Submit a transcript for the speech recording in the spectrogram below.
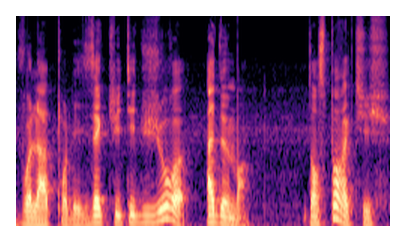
Voilà pour les actualités du jour, à demain. Dans Sport Actu.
